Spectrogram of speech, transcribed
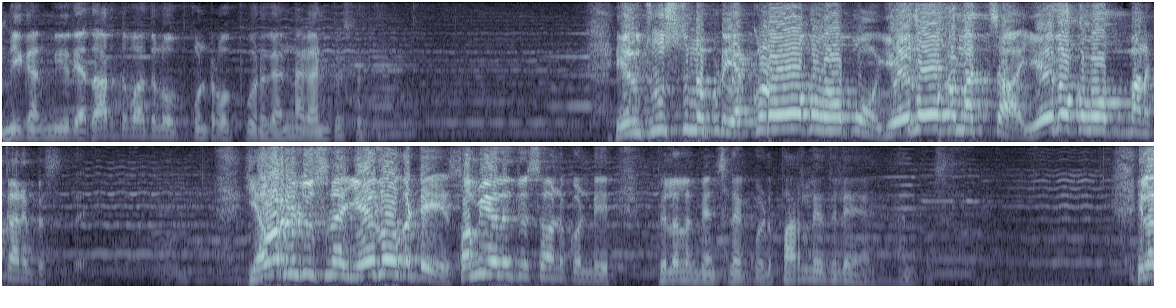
మీకు మీరు యథార్థవాదులు ఒప్పుకుంటారు ఒప్పుకోరు కానీ నాకు అనిపిస్తుంది. వీళ్ళు చూస్తున్నప్పుడు ఎక్కడో ఒక లోపం ఏదో ఒక మచ్చ ఏదో ఒక లోపం మనకు అనిపిస్తుంది. ఎవరిని చూసినా ఏదో ఒకటి సమయాలను చూసాం అనుకోండి పిల్లలను పెంచలేకపోయాడు పర్లేదులే అనిపిస్తుంది. ఇలా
